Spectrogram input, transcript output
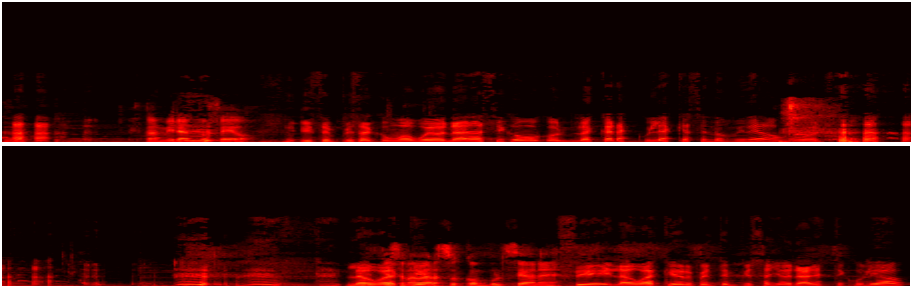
Están mirando feo. Y se empieza como a weonar así como con las caras culiadas que hacen los videos, weón. la weá es Empiezan a dar que, sus convulsiones. sí, la weá es que de repente empieza a llorar este culiado.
